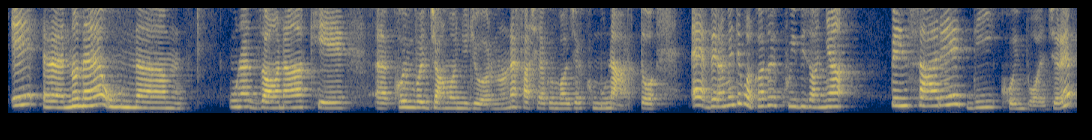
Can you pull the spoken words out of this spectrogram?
e eh, non è un, um, una zona che eh, coinvolgiamo ogni giorno, non è facile coinvolgere come un arto, è veramente qualcosa in cui bisogna pensare di coinvolgere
